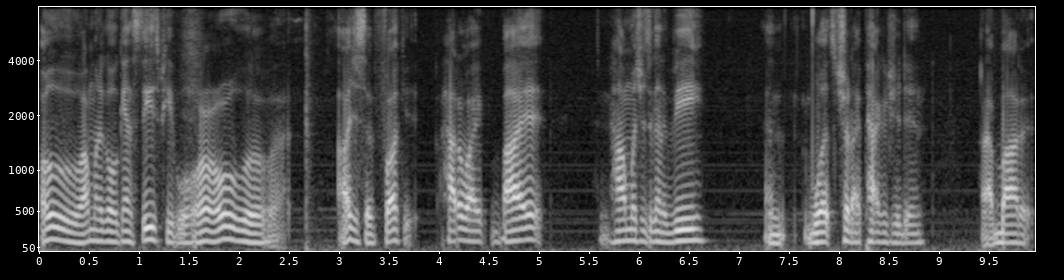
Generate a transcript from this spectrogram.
oh, I'm gonna go against these people, or oh, I just said fuck it. How do I buy it? And how much is it gonna be? And what should I package it in? And I bought it.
